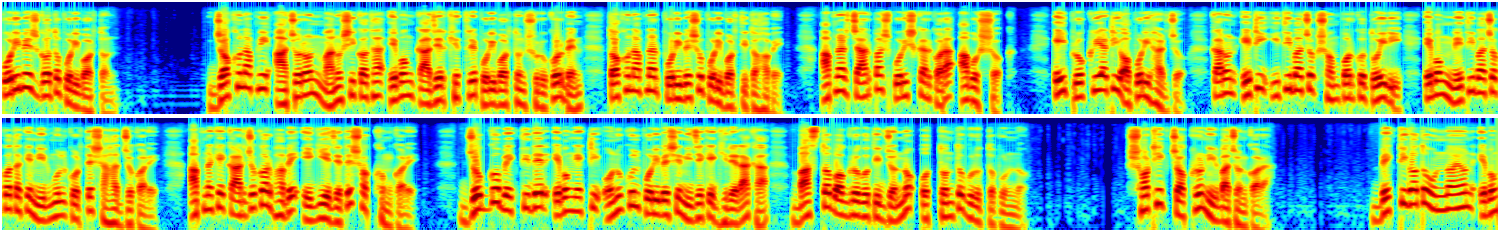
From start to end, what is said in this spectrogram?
পরিবেশগত পরিবর্তন। যখন আপনি আচরণ, মানসিকতা এবং কাজের ক্ষেত্রে পরিবর্তন শুরু করবেন, তখন আপনার পরিবেশও পরিবর্তিত হবে। আপনার চারপাশ পরিষ্কার করা আবশ্যক। এই প্রক্রিয়াটি অপরিহার্য, কারণ এটি ইতিবাচক সম্পর্ক তৈরি এবং নেতিবাচকতাকে নির্মূল করতে সাহায্য করে, আপনাকে কার্যকরভাবে এগিয়ে যেতে সক্ষম করে। যোগ্য ব্যক্তিদের এবং একটি অনুকূল পরিবেশে নিজেকে ঘিরে রাখা বাস্তব অগ্রগতির জন্য অত্যন্ত গুরুত্বপূর্ণ। সঠিক চক্র নির্বাচন করা। ব্যক্তিগত উন্নয়ন এবং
